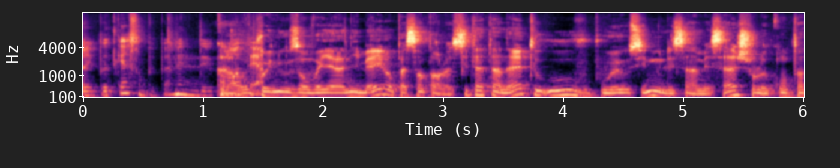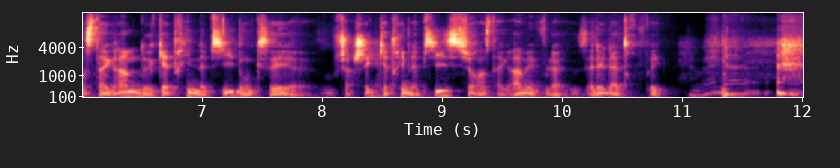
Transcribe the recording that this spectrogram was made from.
les podcasts, on peut pas mettre de commentaires. Alors vous pouvez nous envoyer un email en passant par le site internet ou vous pouvez aussi nous laisser un message sur le compte Instagram de Catherine Lapsy. Donc c'est euh, vous cherchez Catherine Lapsy sur Instagram et vous, allez la trouver.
